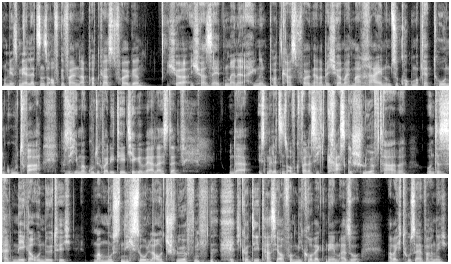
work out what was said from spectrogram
und mir ist mir letztens aufgefallen in einer Podcast-Folge, ich höre ich hör selten meine eigenen Podcast-Folgen an, aber ich höre manchmal rein, um zu gucken, ob der Ton gut war, dass ich immer gute Qualität hier gewährleiste. Und da ist mir letztens aufgefallen, dass ich krass geschlürft habe. Und das ist halt mega unnötig. Man muss nicht so laut schlürfen. Ich könnte die Tasse auch vom Mikro wegnehmen, also, aber ich tue es einfach nicht.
